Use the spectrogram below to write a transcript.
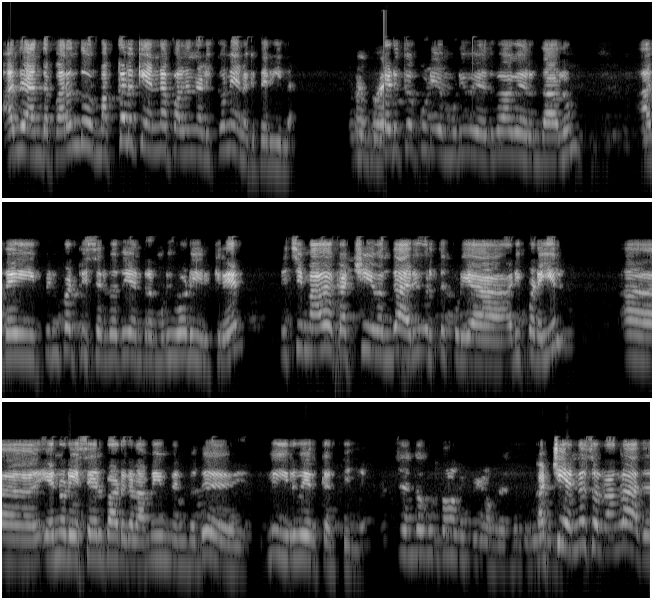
அது அந்த பரந்தூர் மக்களுக்கு என்ன பலன் அளிக்கும்னு எனக்கு தெரியல. எடுக்கக்கூடிய முடிவு எதுவாக இருந்தாலும் அதை பின்பற்றி செல்வது என்ற முடிவோடு இருக்கிறேன். நிச்சயமாக கட்சியை வந்து அறிவுறுத்தக்கூடிய அடிப்படையில் என்னுடைய செயல்பாடுகள் அமையும் என்பது இருவேறு கருத்து இல்லை. கட்சி என்ன சொல்றாங்களோ அதை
